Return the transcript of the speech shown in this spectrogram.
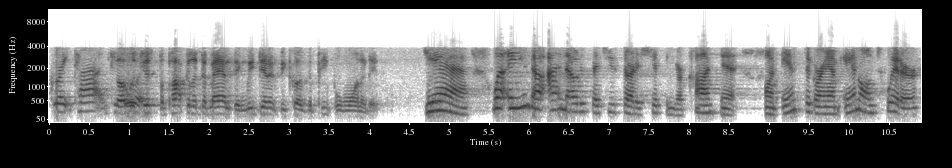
great time to So it was it. just the popular demand thing. We did it because the people wanted it. Yeah. Well, and you know, I noticed that you started shifting your content on Instagram and on Twitter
